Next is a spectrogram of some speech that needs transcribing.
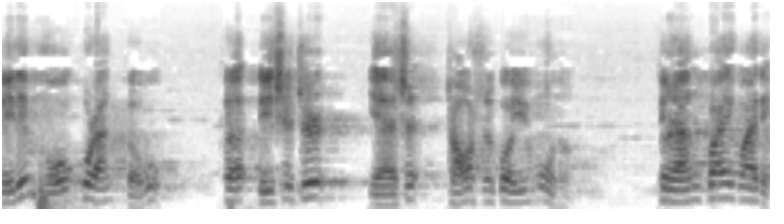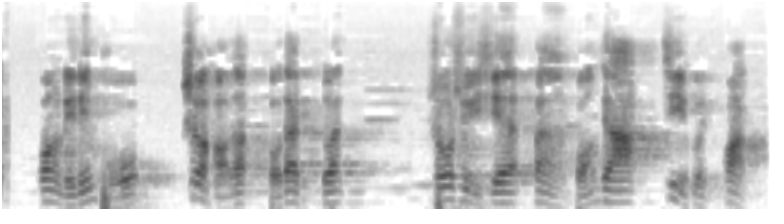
李林甫固然可恶，可李世之也是着实过于木讷，竟然乖乖地往李林甫设好的口袋里钻，说出一些犯皇家忌讳的话。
